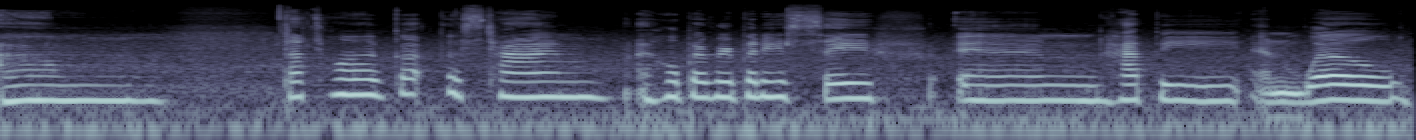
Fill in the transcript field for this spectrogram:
Um, that's all I've got this time. I hope everybody's safe and happy and well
